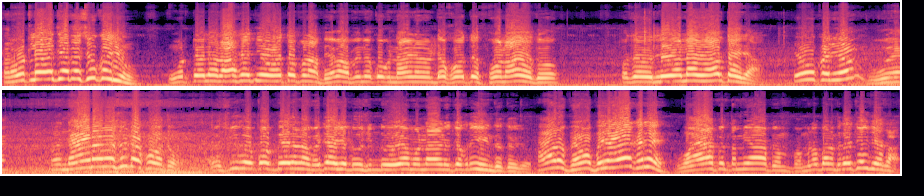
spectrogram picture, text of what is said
તારે ઓટ લેવા ગયા તો શું કર્યું? ઓટ તો એનો રાસે જેવો હતો પણ આ ભેમા ભાઈને કોઈક નાયણાનો ડખો હતો ફોન આવ્યો હતો. પછી લેવા ના આવતા રહ્યા. એવું કર્યું હું નાયણાનો શું ડખો હતો? શીખો કોઈક બે જણા મજા છે ડોસી ડો એમાં નાયણો ચોકરી રીહીન થતો રહ્યો સારું ભાઈ આવ્યા ખરે? વાયા પણ તમે આ હમણાં બધા જોઈ ગયા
